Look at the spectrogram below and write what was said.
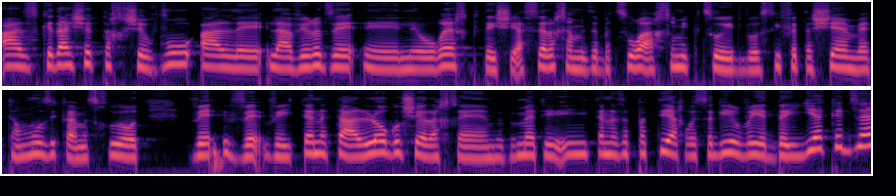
אז כדאי שתחשבו על uh, להעביר את זה uh, לעורך, כדי שיעשה לכם את זה בצורה הכי מקצועית, ויוסיף את השם ואת המוזיקה עם הזכויות, ו- ו- וייתן את הלוגו שלכם, ובאמת ייתן איזה פתיח וסגיר, וידייק את זה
